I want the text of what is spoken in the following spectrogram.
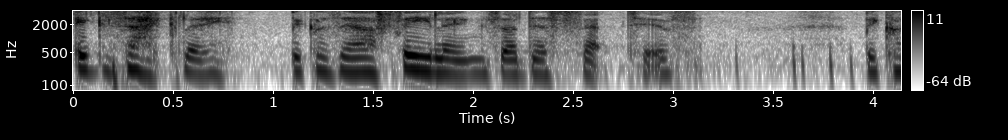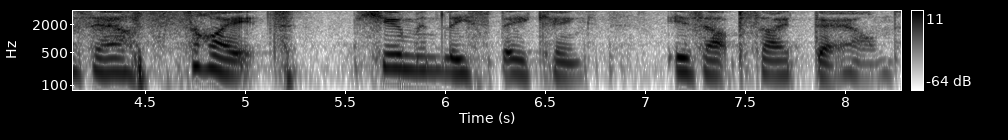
Exactly, because our feelings are deceptive, because our sight, humanly speaking, is upside down.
